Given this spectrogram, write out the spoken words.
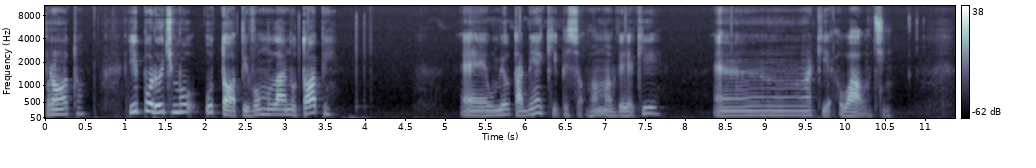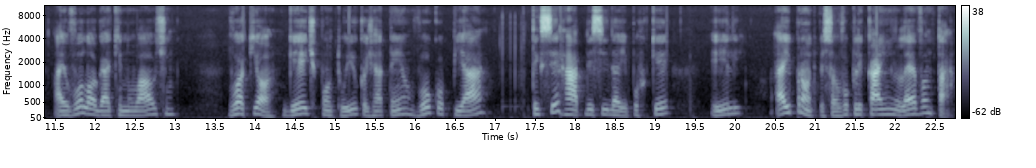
Pronto. E por último, o top. Vamos lá no top. É, o meu tá bem aqui, pessoal. Vamos ver aqui. É, aqui, o outing. Aí eu vou logar aqui no outing. Vou aqui, ó, gate.io que eu já tenho. Vou copiar tem que ser rápido esse daí, porque ele... Aí pronto, pessoal, vou clicar em levantar.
